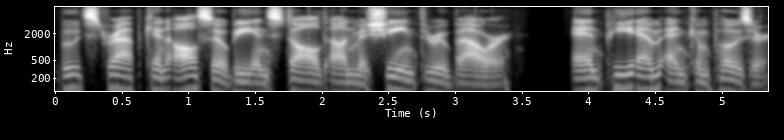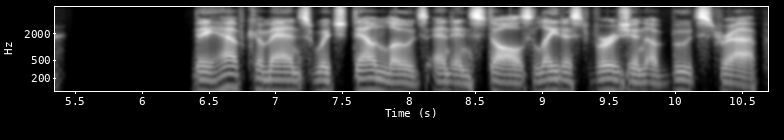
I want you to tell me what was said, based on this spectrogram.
Bootstrap can also be installed on machine through Bower, NPM and Composer. They have commands which downloads and installs latest version of Bootstrap.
